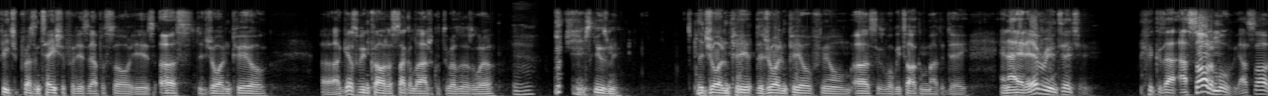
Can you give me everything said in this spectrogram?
feature presentation for this episode is Us, the Jordan Peele. Uh, I guess we can call it a psychological thriller as well. Mm-hmm. Excuse me the Jordan Peele, the Jordan Peele film Us is what we're talking about today, and I had every intention because I, I, saw the movie, I saw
